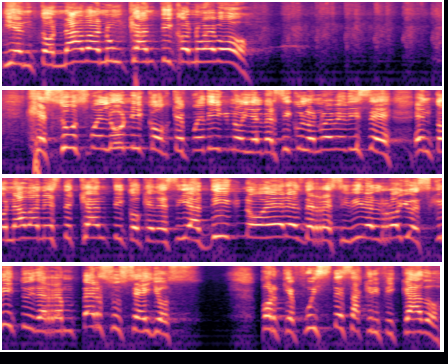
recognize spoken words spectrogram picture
y entonaban un cántico nuevo. Jesús fue el único que fue digno y el versículo 9 dice, entonaban este cántico que decía, digno eres de recibir el rollo escrito y de romper sus sellos porque fuiste sacrificado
